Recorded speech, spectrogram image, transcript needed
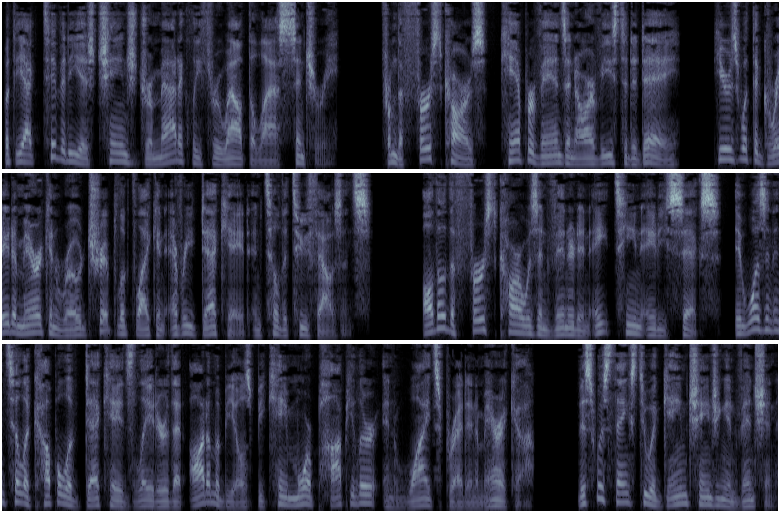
but the activity has changed dramatically throughout the last century. From the first cars, camper vans, and RVs to today, here's what the great American road trip looked like in every decade until the 2000s. Although the first car was invented in 1886, it wasn't until a couple of decades later that automobiles became more popular and widespread in America. This was thanks to a game-changing invention,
